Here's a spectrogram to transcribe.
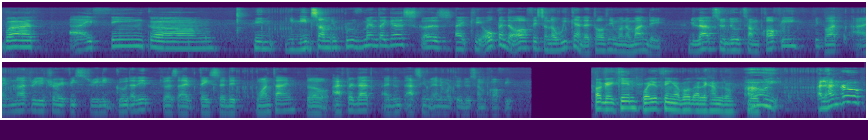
but I think um, he he needs some improvement, I guess, cause like he opened the office on a weekend. I told him on a Monday. He loves to do some coffee, but I'm not really sure if he's really good at it because I've tasted it one time. So after that, I didn't ask him anymore to do some coffee. Okay, Kin, what do you think about Alejandro? Oh, he- Alejandro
